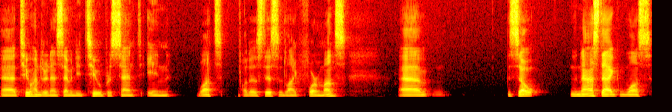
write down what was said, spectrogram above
272% uh, in what? What is this? Like four months. Um, so the Nasdaq was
